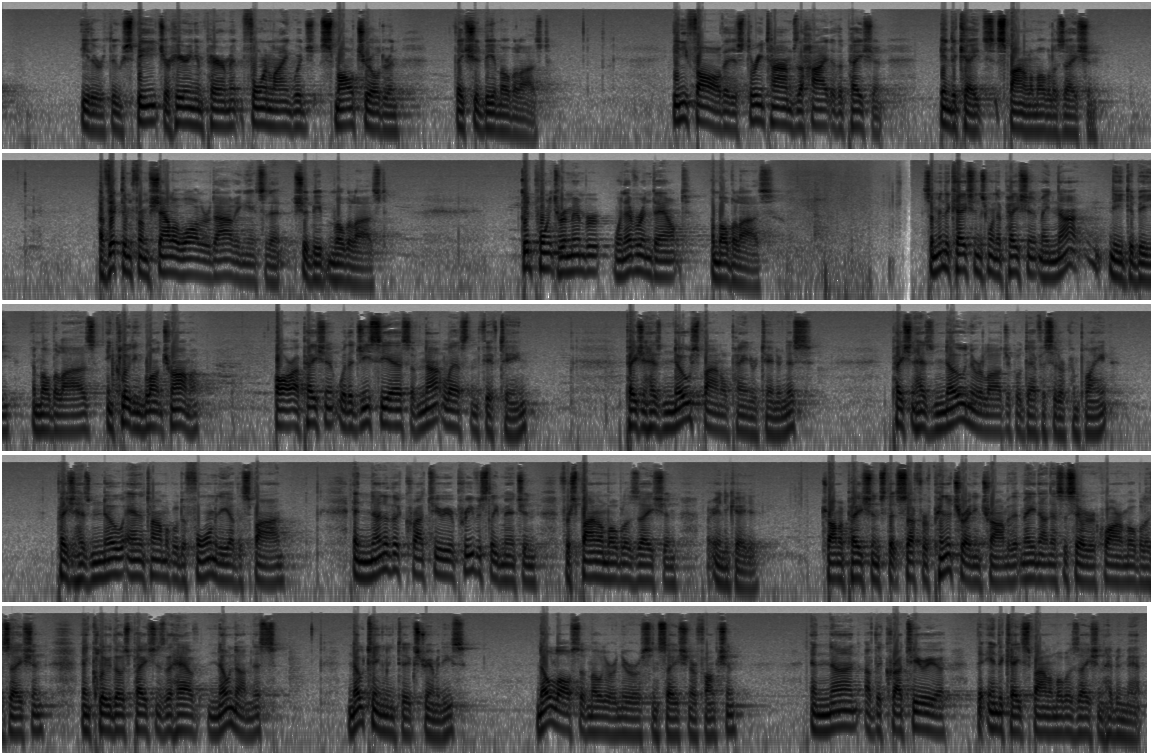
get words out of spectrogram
either through speech or hearing impairment, foreign language, small children, they should be immobilized. Any fall that is three times the height of the patient indicates spinal immobilization. A victim from shallow water diving incident should be immobilized. Good point to remember, whenever in doubt, immobilize. Some indications when a patient may not need to be immobilized, including blunt trauma, or a patient with a GCS of not less than 15, patient has no spinal pain or tenderness, patient has no neurological deficit or complaint, patient has no anatomical deformity of the spine, and none of the criteria previously mentioned for spinal mobilization are indicated. Trauma patients that suffer penetrating trauma that may not necessarily require mobilization include those patients that have no numbness, no tingling to extremities, no loss of motor or neural sensation or function, and none of the criteria that indicate spinal mobilization have been met.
